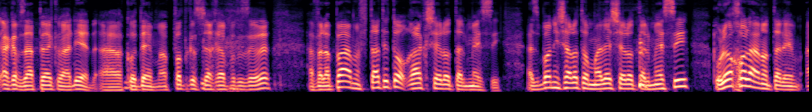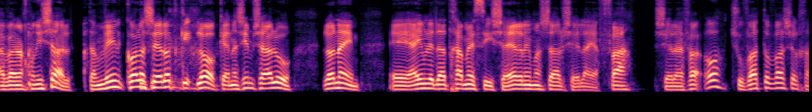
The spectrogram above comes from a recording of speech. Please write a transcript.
אגב זה היה פרק מעניין, הקודם, הפודקאסט שאחרי הפודקאסט הקודם, אבל הפעם הפתעתי אותו רק שאלות על מסי. אז בוא נשאל אותו מלא שאלות על מסי, הוא לא יכול לענות עליהם, אבל אנחנו נשאל, אתה מבין? כל השאלות, לא, כי אנשים שאלו, לא נעים, אה, האם לדעתך מסי יישאר למשל, שאלה יפה, שאלה יפה, או, תשובה טובה שלך,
